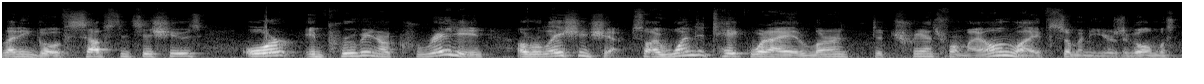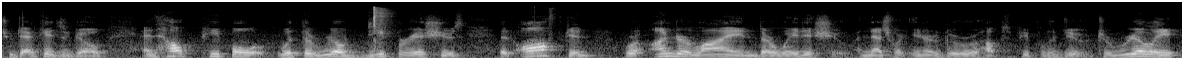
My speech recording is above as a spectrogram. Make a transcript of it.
letting go of substance issues or improving or creating a relationship. So I wanted to take what I learned to transform my own life so many years ago, almost two decades ago, and help people with the real deeper issues that often were underlying their weight issue. And that's what Inner Guru helps people to do, to really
